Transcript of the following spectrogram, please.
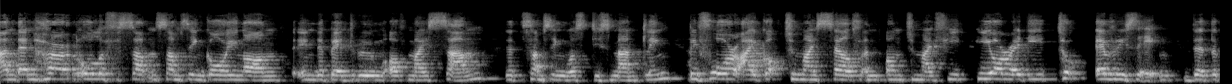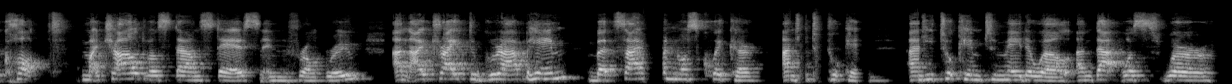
and then heard all of a sudden something going on in the bedroom of my son, that something was dismantling. Before I got to myself and onto my feet, he already took everything, the, the cot, my child was downstairs in the front room and I tried to grab him, but Simon was quicker and he took him and he took him to Maida Vale, and that was where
